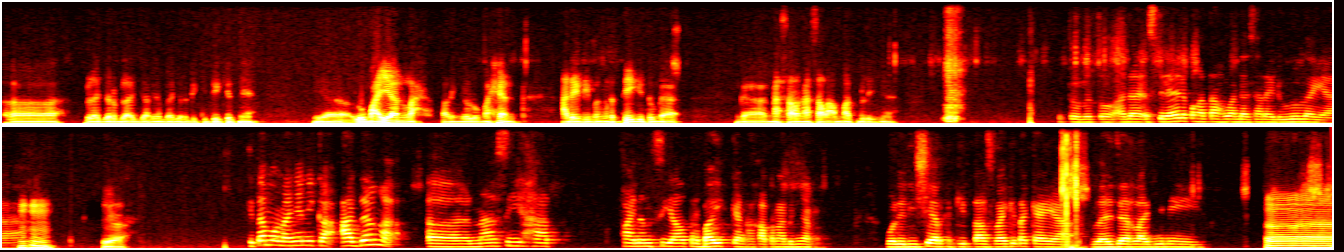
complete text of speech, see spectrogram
uh, belajar belajarnya belajar dikit dikitnya ya lumayan lah paling nggak lumayan ada yang dimengerti gitu nggak nggak ngasal-ngasal amat belinya betul betul ada setidaknya ada pengetahuan dasarnya dulu lah ya mm -mm. ya kita mau nanya nih Kak, ada nggak uh, nasihat finansial terbaik yang Kakak pernah dengar? Boleh di-share ke kita supaya kita kayak belajar lagi nih. Uh,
